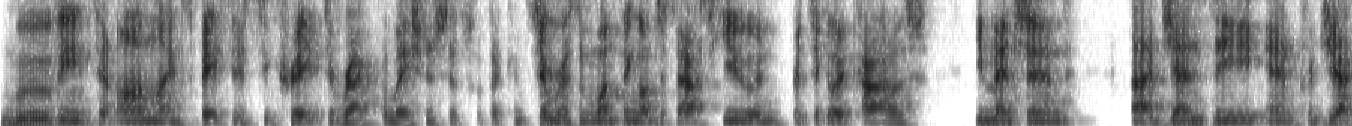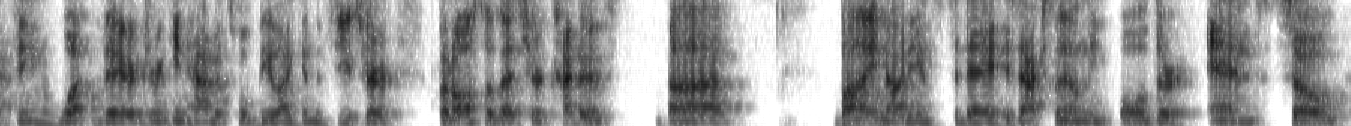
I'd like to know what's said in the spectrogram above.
moving to online spaces to create direct relationships with their consumers. And one thing I'll just ask you in particular, Kyle, is you mentioned uh, Gen Z and projecting what their drinking habits will be like in the future, but also that your kind of uh, buying audience today is actually on the older end. So,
